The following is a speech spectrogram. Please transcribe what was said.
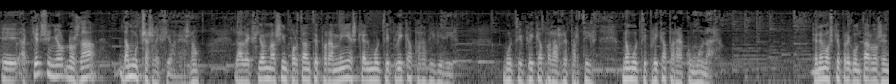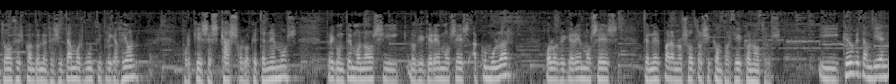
eh, aquí el Señor nos da, da muchas lecciones, ¿no? La lección más importante para mí es que Él multiplica para dividir, multiplica para repartir, no multiplica para acumular. Tenemos que preguntarnos entonces cuando necesitamos multiplicación, porque es escaso lo que tenemos, preguntémonos si lo que queremos es acumular o lo que queremos es tener para nosotros y compartir con otros. Y creo que también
